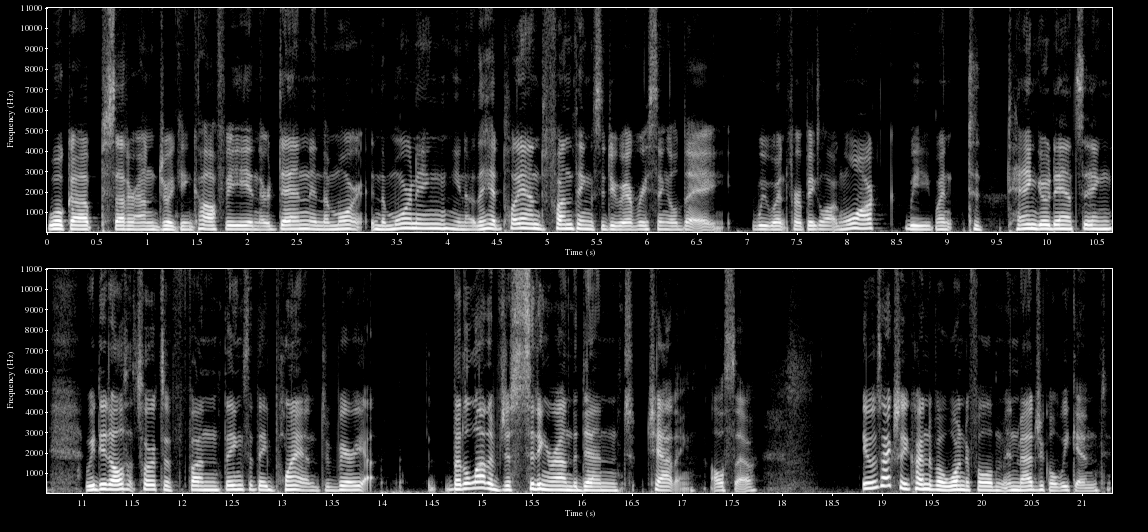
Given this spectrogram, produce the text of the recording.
woke up, sat around drinking coffee in their den in the mor- in the morning. You know, they had planned fun things to do every single day. We went for a big long walk. We went to tango dancing. We did all sorts of fun things that they'd planned. Very, but a lot of just sitting around the den t- chatting. Also, it was actually kind of a wonderful and magical weekend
